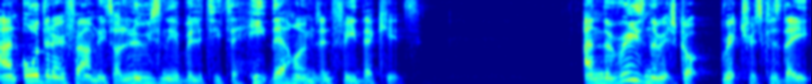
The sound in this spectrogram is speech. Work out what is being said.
and ordinary families are losing the ability to heat their homes and feed their kids. And the reason the rich got richer is because they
